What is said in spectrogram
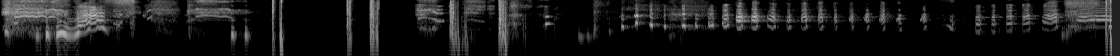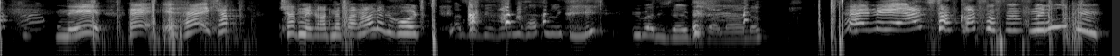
Was? Nee. Hä, hä, ich hab, ich hab mir gerade eine Banane geholt. Also wir reden hoffentlich nicht über dieselbe Banane. Hä, nee, ernsthaft, gerade vor fünf Minuten.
